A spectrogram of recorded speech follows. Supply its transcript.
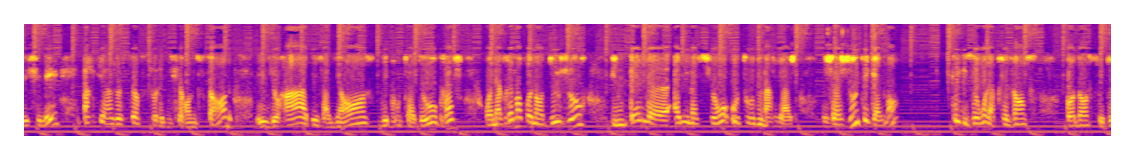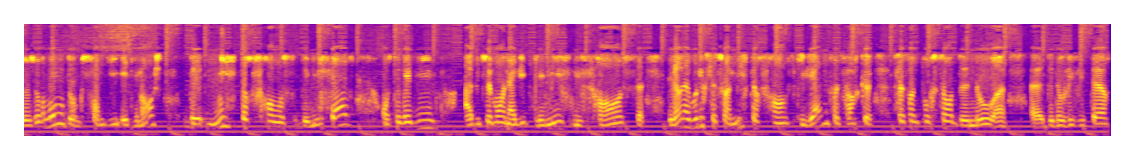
défilé, par tirage au sort sur les différents stands. Et il y aura des alliances, des bons cadeaux. Bref, on a vraiment pendant deux jours une belle euh, animation autour du mariage. J'ajoute également que nous aurons la présence pendant ces deux journées, donc samedi et dimanche, de Mister France 2016. On s'était dit, habituellement on invite les Miss, Miss France. Là on a voulu que ce soit Mister France qui vienne. Il faut savoir que 60% de nos, euh, euh, de nos visiteurs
